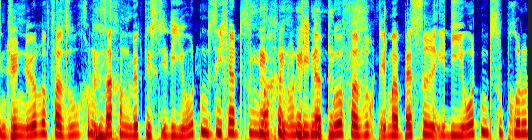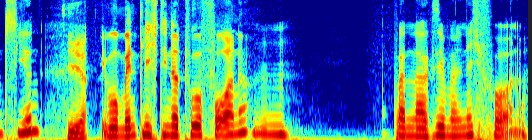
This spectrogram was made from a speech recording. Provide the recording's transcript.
Ingenieure versuchen, Sachen möglichst idiotensicher zu machen und die Natur versucht immer bessere Idioten zu produzieren. Ja. Im Moment liegt die Natur vorne. Hm. Wann lag sie mal nicht vorne?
